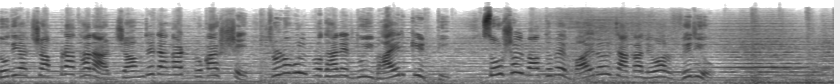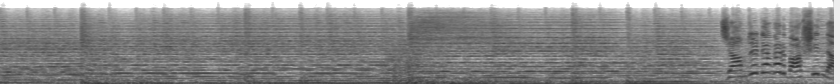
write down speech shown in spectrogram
নদিয়ার চাপড়া থানার জামডেডাঙ্গার প্রকাশ্যে তৃণমূল প্রধানের দুই ভাইয়ের কীর্তি। সোশ্যাল মাধ্যমে ভাইরাল টাকা নেওয়ার ভিডিও। জামরেডাঙ্গার বাসিন্দা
